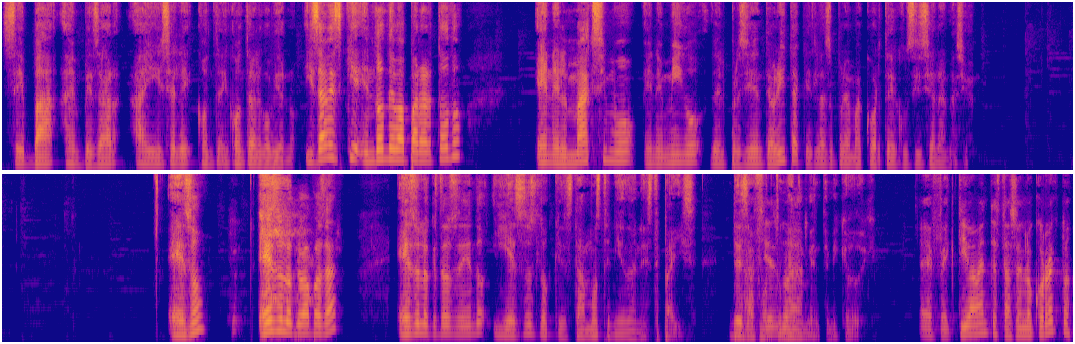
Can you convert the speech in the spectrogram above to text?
Se va a empezar a irse contra, contra el gobierno. ¿Y sabes qué? ¿En dónde va a parar todo? En el máximo enemigo del presidente ahorita, que es la Suprema Corte de Justicia de la Nación. Eso, eso es lo que va a pasar. Eso es lo que está sucediendo y eso es lo que estamos teniendo en este país, desafortunadamente, mi querido. Efectivamente, estás en lo correcto.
